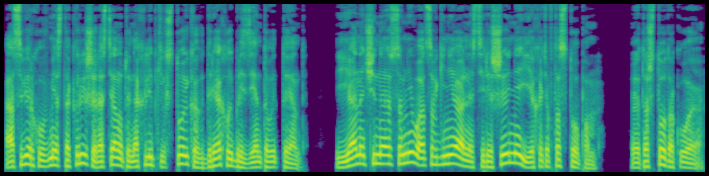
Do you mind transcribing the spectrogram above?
а сверху вместо крыши растянутый на хлипких стойках дряхлый брезентовый тент. Я начинаю сомневаться в гениальности решения ехать автостопом. Это что такое?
